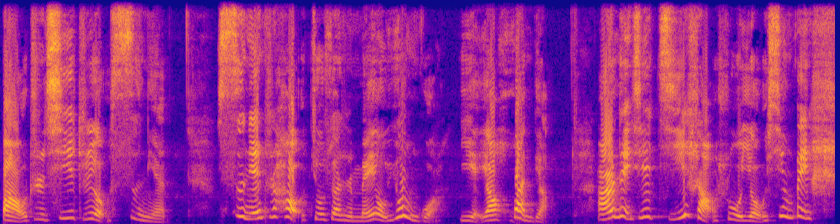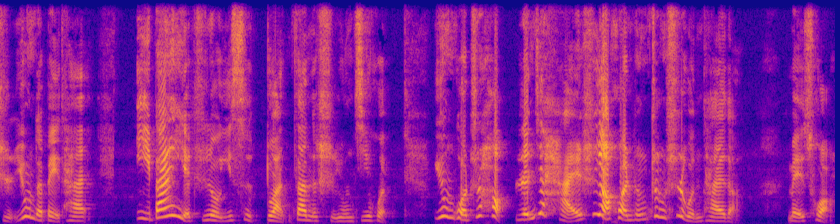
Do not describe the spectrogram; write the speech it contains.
保质期只有四年。四年之后，就算是没有用过，也要换掉。而那些极少数有幸被使用的备胎，一般也只有一次短暂的使用机会。用过之后，人家还是要换成正式轮胎的。没错，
